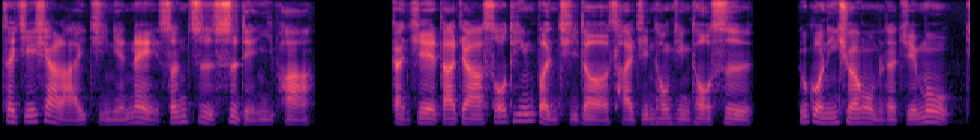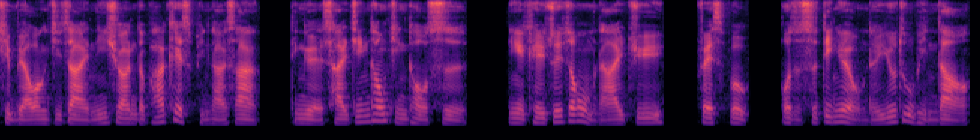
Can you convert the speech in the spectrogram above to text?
在接下来几年内升至四点一帕。感谢大家收听本期的财经通勤透视。如果您喜欢我们的节目，请不要忘记在您喜欢的 Podcast 平台上订阅财经通勤透视。你也可以追踪我们的 IG、Facebook，或者是订阅我们的 YouTube 频道。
